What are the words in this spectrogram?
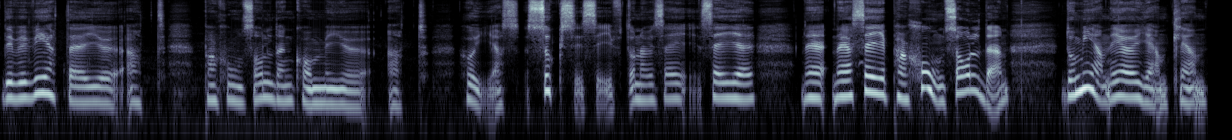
Det vi vet är ju att pensionsåldern kommer ju att höjas successivt. Och när, vi säger, när, jag, när jag säger pensionsåldern då menar jag egentligen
